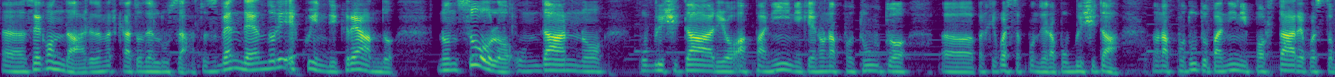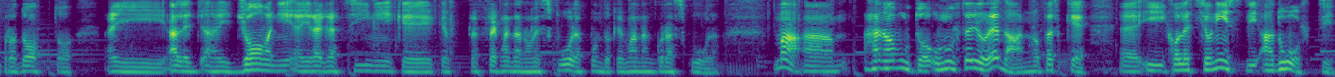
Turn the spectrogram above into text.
eh, secondario, nel mercato dell'usato, svendendoli e quindi creando non solo un danno pubblicitario a Panini che non ha potuto, uh, perché questa appunto era pubblicità, non ha potuto Panini portare questo prodotto ai, alle, ai giovani, ai ragazzini che, che frequentano le scuole, appunto che vanno ancora a scuola. Ma uh, hanno avuto un ulteriore danno perché eh, i collezionisti adulti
